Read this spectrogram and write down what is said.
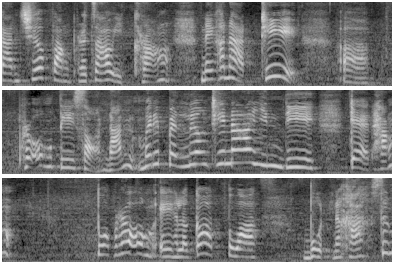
การเชื่อฟังพระเจ้าอีกครั้ง ในขณะที่พระองค์ตีสอนนั้นไม่ได้เป็นเรื่องที่น่ายินดี แก่ทั้งตัวพระองค์เองแล้วก็ตัวบุตรนะคะ ซึ่ง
